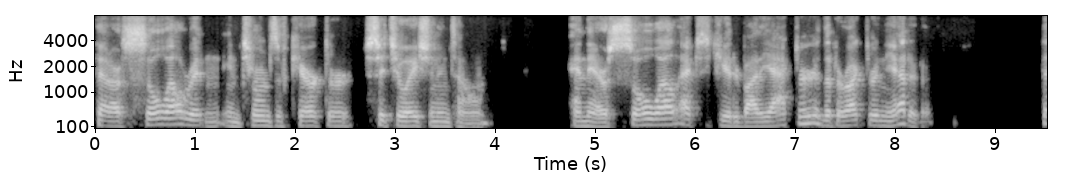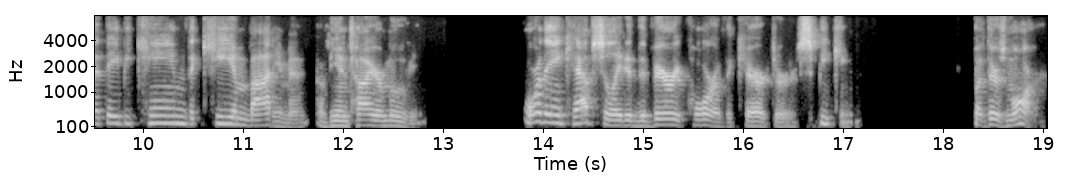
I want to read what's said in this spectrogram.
that are so well written in terms of character, situation, and tone. And they are so well executed by the actor, the director, and the editor that they became the key embodiment of the entire movie. Or they encapsulated the very core of the character speaking. But there's more.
